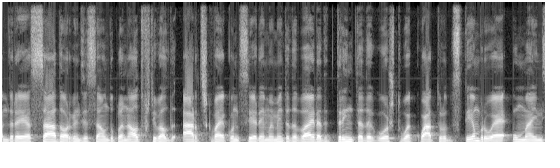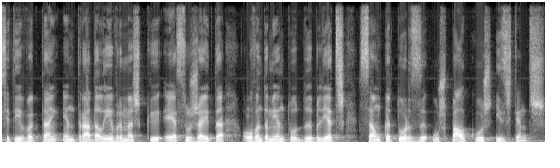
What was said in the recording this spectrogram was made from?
Andréa Sá, da organização do Planalto, Festival de Artes que vai acontecer em Moimenta da Beira de 30 de agosto a 4 de setembro. É uma iniciativa que tem entrada livre, mas que é sujeita ao levantamento de bilhetes. São 14 os palcos existentes.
